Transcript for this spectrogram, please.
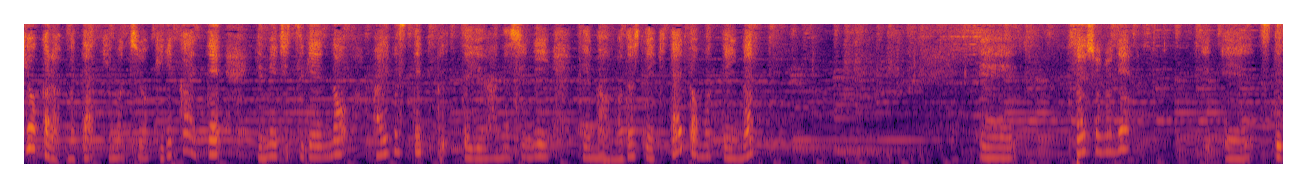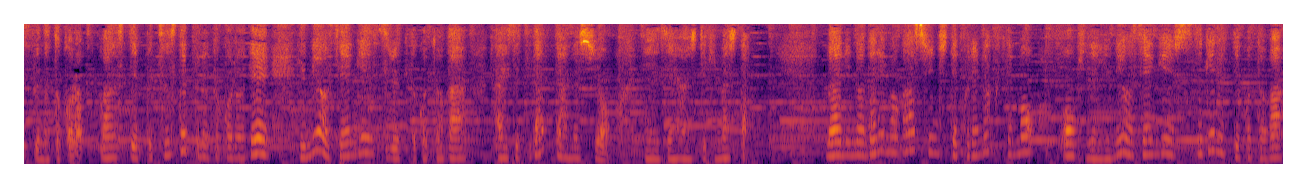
今日からまた気持ちを切り替えて、夢実現の5ステップという話にテーマを戻していきたいと思っています。えー、最初のね、えー、ステップのところ、1ステップ、2ステップのところで、夢を宣言するってことが大切だって話を、えー、前半してきました。周りの誰もが信じてくれなくても大きな夢を宣言し続けるってことは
